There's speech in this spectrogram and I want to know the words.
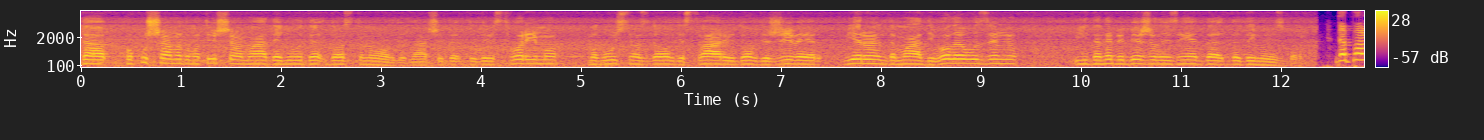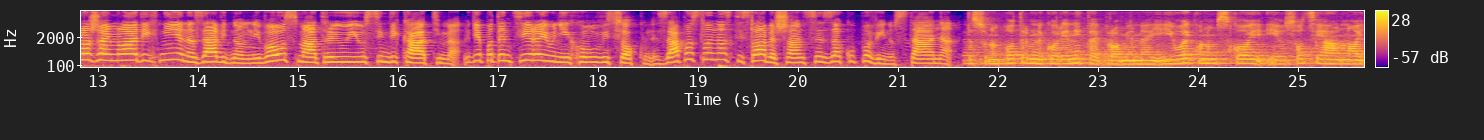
da pokušavamo da motivišemo mlade ljude da ostanu ovdje. Znači da, da im stvorimo mogućnost da ovdje stvaraju, da ovdje žive, jer vjerujem da mladi vole ovu zemlju i da ne bi bježali iz nje da, da, da imaju izbor. Da položaj mladih nije na zavidnom nivou smatraju i u sindikatima, gdje potenciraju njihovu visoku nezaposlenost i slabe šanse za kupovinu stana. Da su nam potrebne korijenite promjene i u ekonomskoj, i u socijalnoj,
